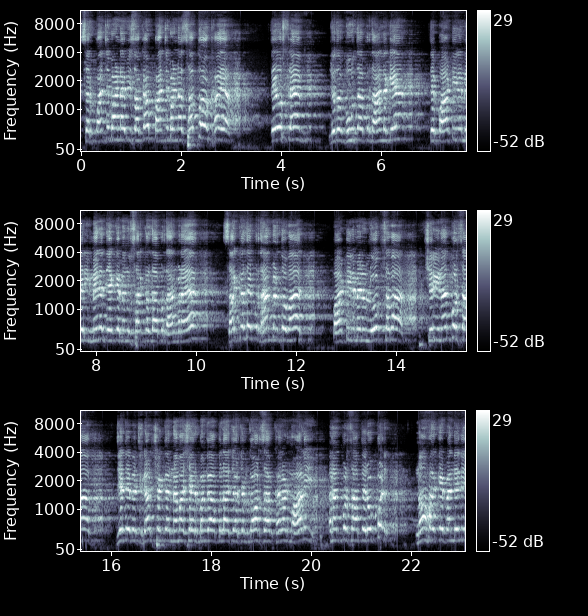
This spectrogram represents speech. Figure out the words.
ਸਰਪੰਚ ਬਣਨਾ ਵੀ ਸੌਖਾ, ਪੰਚ ਬਣਨਾ ਸਭ ਤੋਂ ਔਖਾ ਆ। ਤੇ ਉਸ ਟਾਈਮ ਜਦੋਂ ਬੂਥ ਦਾ ਪ੍ਰਧਾਨ ਲੱਗਿਆ ਤੇ ਪਾਰਟੀ ਨੇ ਮੇਰੀ ਮਿਹਨਤ ਦੇਖ ਕੇ ਮੈਨੂੰ ਸਰਕਲ ਦਾ ਪ੍ਰਧਾਨ ਬਣਾਇਆ। ਸਰਕਲ ਦੇ ਪ੍ਰਧਾਨ ਬਣਨ ਤੋਂ ਬਾਅਦ ਪਾਰਟੀ ਨੇ ਮੈਨੂੰ ਲੋਕ ਸਭਾ, ਸ਼੍ਰੀ ਅਨੰਦਪੁਰ ਸਾਹਿਬ ਜਿਹਦੇ ਵਿੱਚ ਗੜ੍ਹ ਸ਼ੰਕਰ ਨਵਾਂ ਸ਼ਹਿਰ ਬੰਗਾ ਬਲਾਚੌਰ ਚਮਕੌਰ ਸਾਹਿਬ, ਖਰੜ, ਮੋਹਾਲੀ, ਅਨੰਦਪੁਰ ਸਾਹਿਬ ਤੇ ਰੋਪੜ ਨੌ ਹਲਕੇ ਪੈਂਦੇ ਨੇ।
